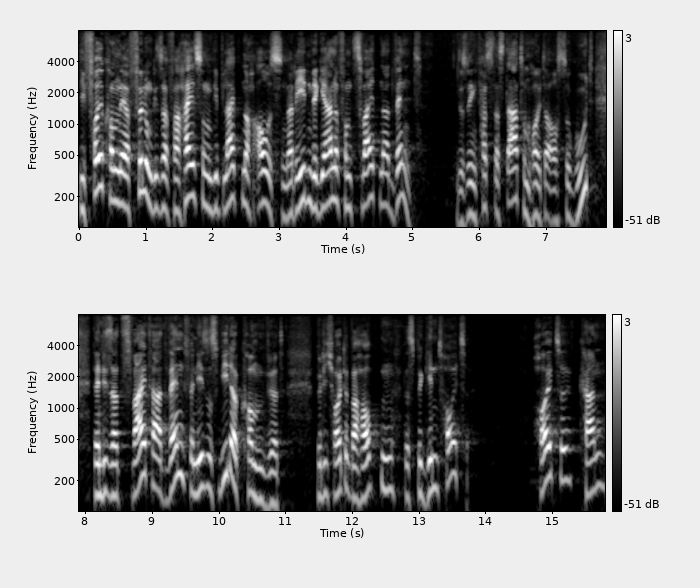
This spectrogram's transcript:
Die vollkommene Erfüllung dieser Verheißung, die bleibt noch aus. Und da reden wir gerne vom zweiten Advent. Deswegen passt das Datum heute auch so gut. Denn dieser zweite Advent, wenn Jesus wiederkommen wird, würde ich heute behaupten, das beginnt heute. Heute kann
